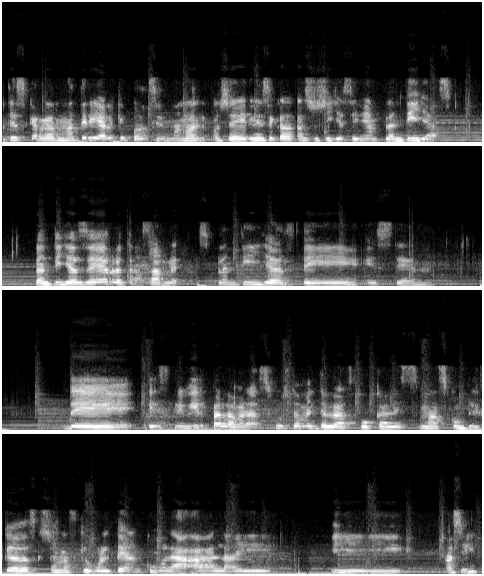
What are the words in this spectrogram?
descargar material que pueda ser manual. O sea, en ese caso sí ya serían plantillas. Plantillas de retrasar letras, plantillas de este de escribir palabras, justamente las vocales más complicadas que son las que voltean, como la A, la E y así,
